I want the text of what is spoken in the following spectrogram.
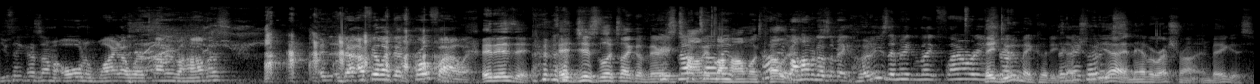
You think because I'm old and white I wear Tommy Bahamas? I feel like that's profiling. It isn't. It just looks like a very not Tommy, Bahama Tommy color. Tommy Bahama doesn't make hoodies. They make like flowery. They shirt- do make hoodies, They actually. make hoodies. Yeah, and they have a restaurant in Vegas.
